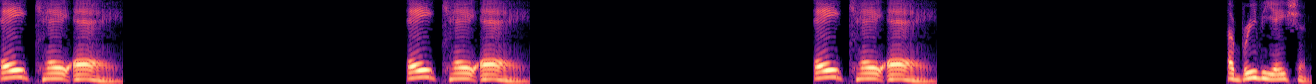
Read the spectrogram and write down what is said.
aka aka aka Abbreviation.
